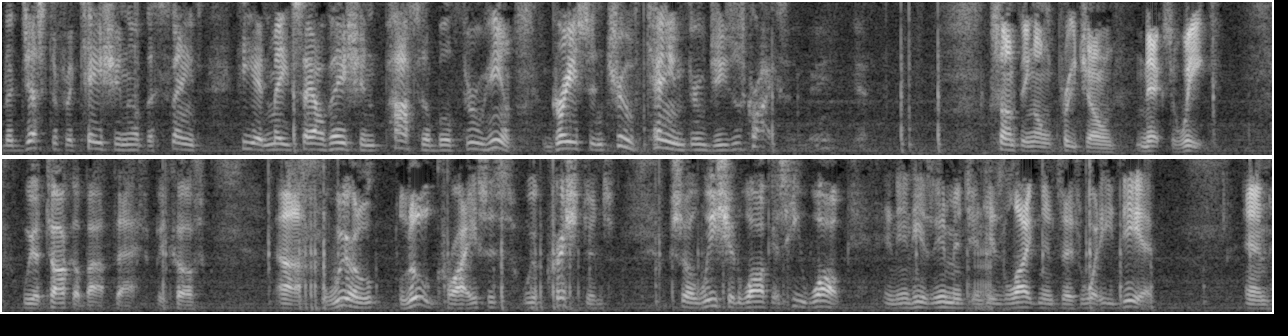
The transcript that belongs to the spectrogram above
the justification of the saints. He had made salvation possible through him. Grace and truth came through Jesus Christ Yes. something on preach on next week. We'll talk about that because uh, we're little crisis. We're Christians, so we should walk as He walked, and in His image and His likeness as what He did. And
